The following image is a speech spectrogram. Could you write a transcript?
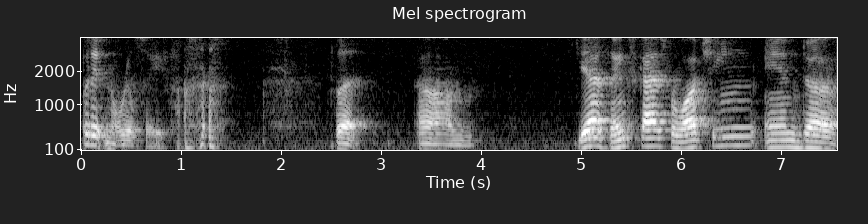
put it in a real safe. but, um, yeah, thanks guys for watching, and, uh,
